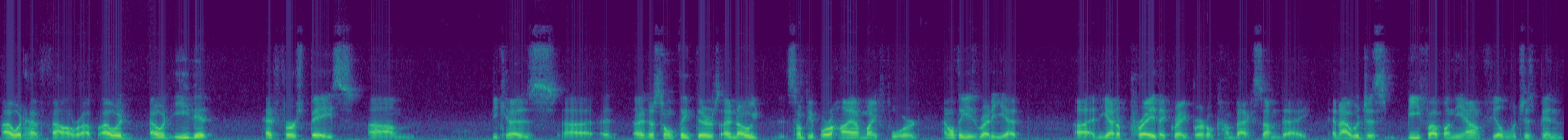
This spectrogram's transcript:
I would have Fowler up. I would I would eat it at first base um, because uh, I just don't think there's. I know some people are high on Mike Ford. I don't think he's ready yet. Uh, and you got to pray that Greg Bird will come back someday. And I would just beef up on the outfield, which has been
